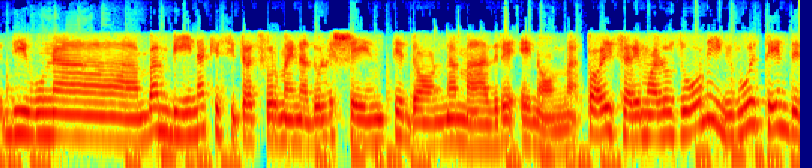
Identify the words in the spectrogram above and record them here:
di una bambina che si trasforma in adolescente, donna, madre e nonna. Poi saremo a Losone in due tende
